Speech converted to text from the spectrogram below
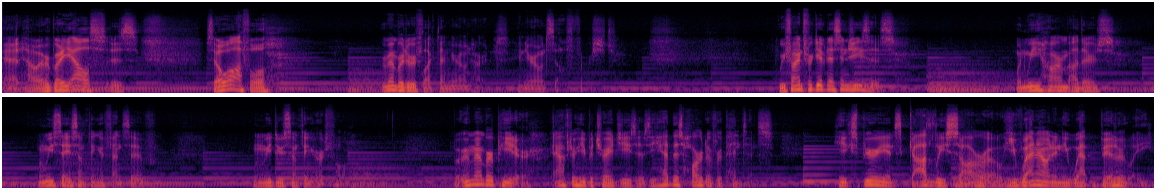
at how everybody else is so awful, remember to reflect on your own heart and your own self first. We find forgiveness in Jesus. When we harm others, when we say something offensive, when we do something hurtful. But remember Peter, after he betrayed Jesus, he had this heart of repentance. He experienced godly sorrow. He went out and he wept bitterly.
